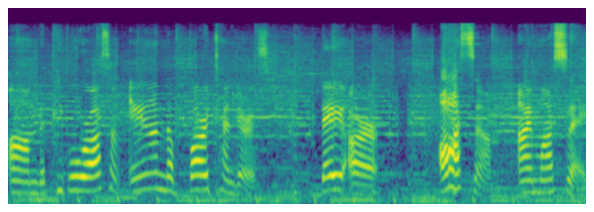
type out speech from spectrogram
Um, the people were awesome, and the bartenders. They are awesome, I must say.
